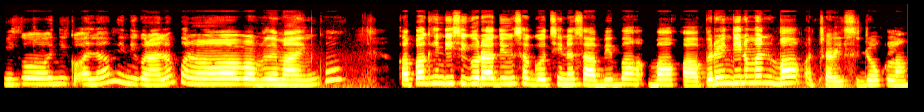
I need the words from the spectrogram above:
Hindi ko, hindi ko alam. Hindi ko na alam kung ano problemahin ko. Kapag hindi sigurado yung sagot, sinasabi ba baka. Pero hindi naman baka. Charis, joke lang.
